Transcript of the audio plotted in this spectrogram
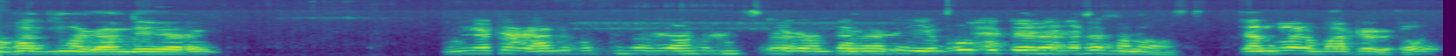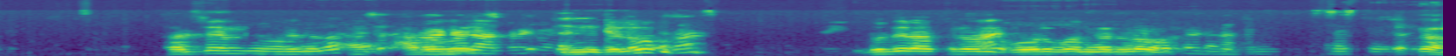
మహాత్మా గాంధీ గారు ఎందుకంటే గాంధీ పుట్టినరోజు గాంధీ పుట్టినరోజు అంటాం కానీ ఎప్పుడు పుట్టారు అన్నది మనం జనరల్ గా మాట్లాడుతాం పద్దెనిమిది వందల అరవై ఎనిమిదిలో గుజరాత్లోని పోరుబందర్లో ఒక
